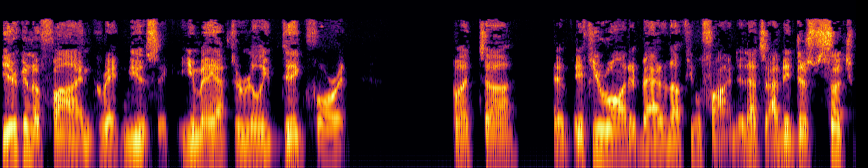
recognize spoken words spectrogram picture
you're going to find great music. You may have to really dig for it, but uh, if you want it bad enough, you'll find it. That's I mean, there's such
